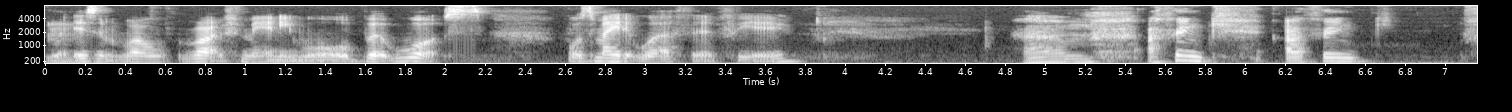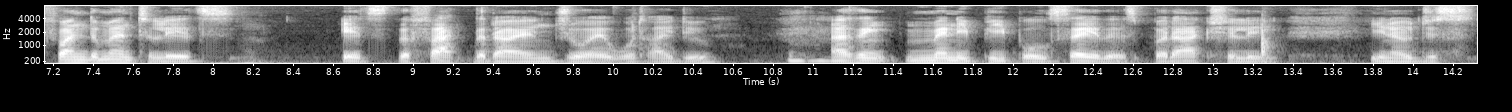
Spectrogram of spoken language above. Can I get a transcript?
Mm. isn't well right for me anymore. But what's what's made it worth it for you? Um, I think I think fundamentally it's it's the fact that I enjoy what I do. Mhm. I think many people say this, but actually, you know, just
